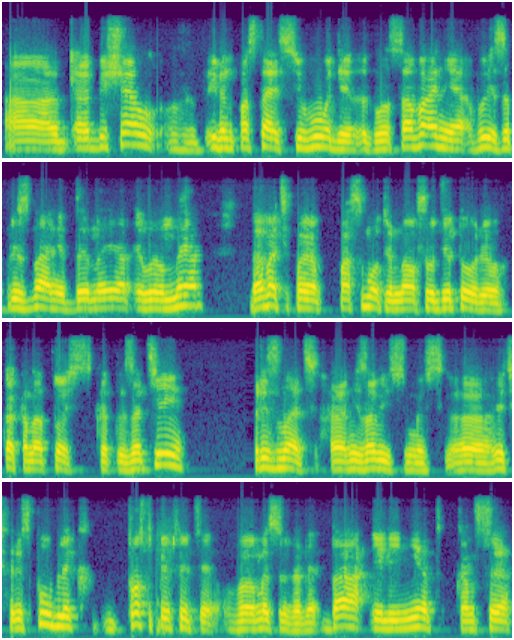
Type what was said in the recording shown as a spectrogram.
а, обещал именно поставить сегодня голосование. Вы за признание ДНР и ЛНР. Давайте посмотрим на вашу аудиторию, как она относится к этой затее. Признать э, независимость э, этих республик. Просто пишите в мессенджере «да» или «нет». В конце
